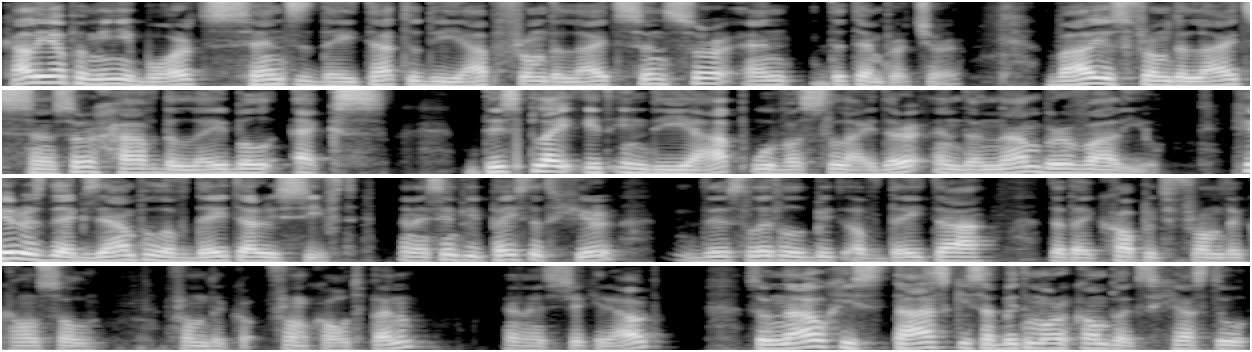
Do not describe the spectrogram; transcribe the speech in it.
Calliope Mini Board sends data to the app from the light sensor and the temperature. Values from the light sensor have the label X. Display it in the app with a slider and a number value. Here is the example of data received. And I simply pasted here this little bit of data that I copied from the console from, the, from CodePen. And let's check it out. So now his task is a bit more complex. He has to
